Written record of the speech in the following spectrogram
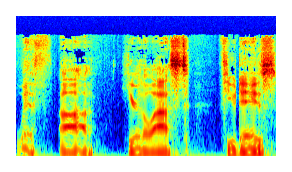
with uh, here the last few days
